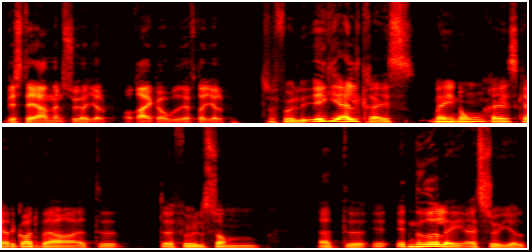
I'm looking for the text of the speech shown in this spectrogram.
hvis det er, at man søger hjælp og rækker ud efter hjælp. selvfølgelig. Ikke i alle græs, men i nogle græs kan det godt være, at øh, det føles som at, øh, et- et nederlag at søge hjælp.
